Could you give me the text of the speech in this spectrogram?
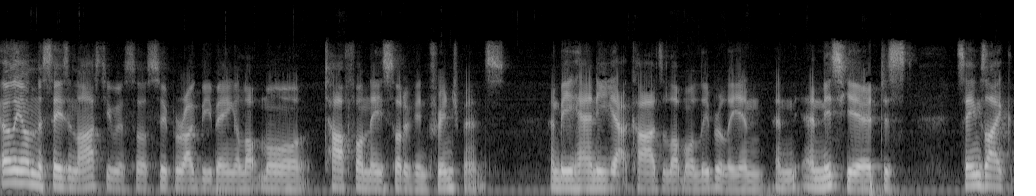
early on in the season last year we saw Super Rugby being a lot more tough on these sort of infringements and be handing out cards a lot more liberally. And and and this year it just seems like.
